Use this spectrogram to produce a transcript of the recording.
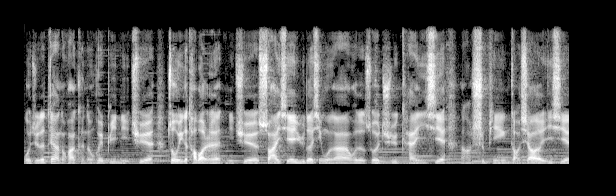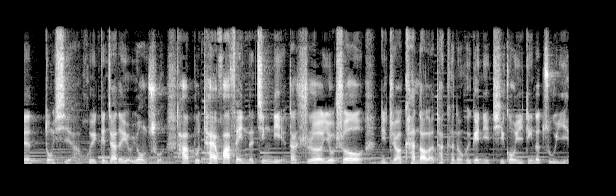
我觉得这样的话可能会比你去作为一个淘宝人，你去刷一些娱乐新闻啊，或者说去看一些啊视频搞笑一些东西啊，会更加的有用处。它不太花费你的精力，但是有时候你只要看到了，它可能会给你提供一定的注意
